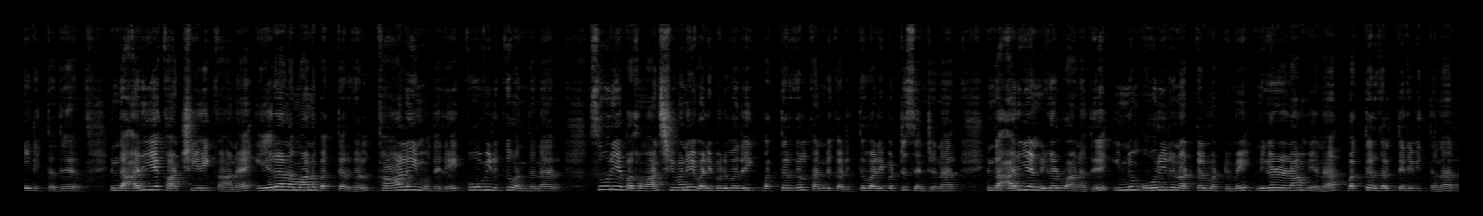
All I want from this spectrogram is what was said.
நீடித்தது. இந்த அரிய காட்சியை காண ஏராளமான பக்தர்கள் காலை முதலே கோவிலுக்கு வந்தனர். சூரிய பகவான் சிவனை வழிபடுவதை பக்தர்கள் கண்டு கழித்து வழிபட்டு சென்றனர். இந்த அரிய நிகழ்வானது இன்னும் ஓரிரு நாட்கள் மட்டுமே நிகழலாம் என பக்தர்கள் தெரிவித்தனர்.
